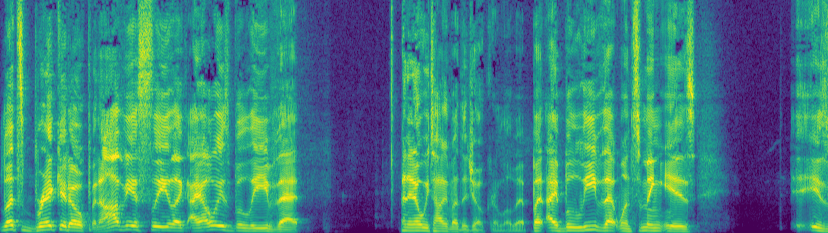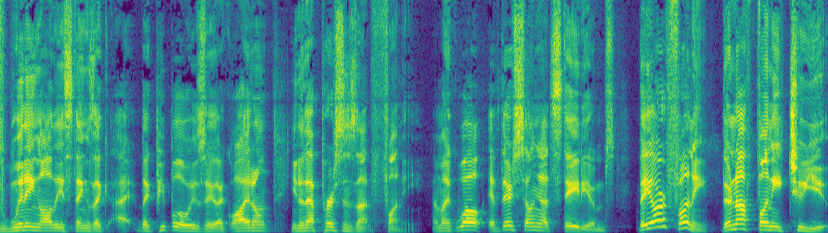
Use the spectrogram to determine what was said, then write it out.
let's break it open. Obviously, like I always believe that, and I know we talked about the Joker a little bit, but I believe that when something is is winning all these things like I, like people always say like well I don't you know that person's not funny. I'm like well if they're selling out stadiums they are funny. They're not funny to you,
